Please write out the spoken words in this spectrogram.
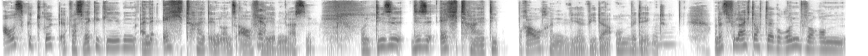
ausgedrückt, etwas weggegeben, eine Echtheit in uns aufleben ja. lassen. Und diese, diese Echtheit, die brauchen wir wieder unbedingt. Mhm. Und das ist vielleicht auch der Grund, warum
